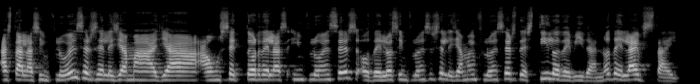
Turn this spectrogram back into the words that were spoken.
hasta las influencers se les llama ya a un sector de las influencers o de los influencers se les llama influencers de estilo de vida, ¿no? De lifestyle.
